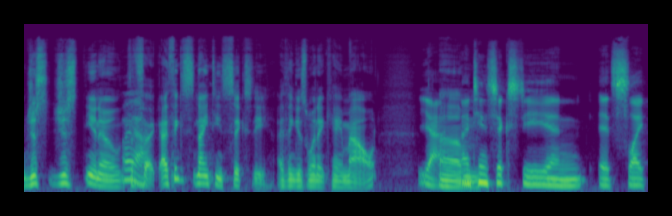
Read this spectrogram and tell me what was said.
just just you know the yeah. fact i think it's 1960 i think is when it came out Yeah, Um, 1960, and it's like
